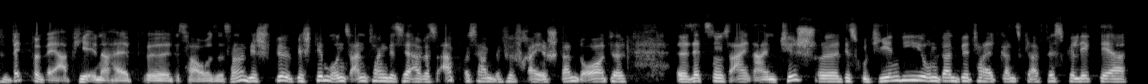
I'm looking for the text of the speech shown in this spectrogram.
Wettbewerb hier innerhalb äh, des Hauses. Ne? Wir, wir stimmen uns Anfang des Jahres ab, was haben wir für freie Standorte, äh, setzen uns ein, an einen Tisch, äh, diskutieren die und dann wird halt ganz klar festgelegt, der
